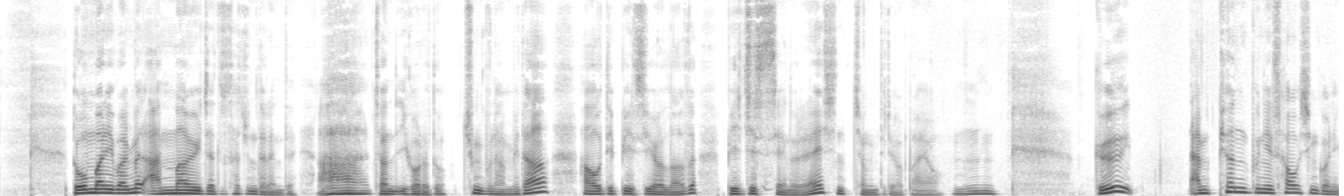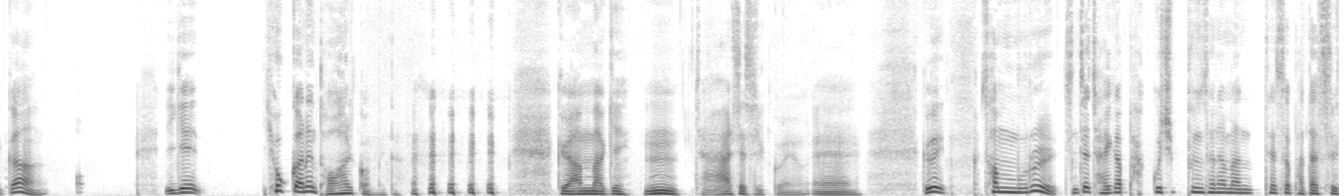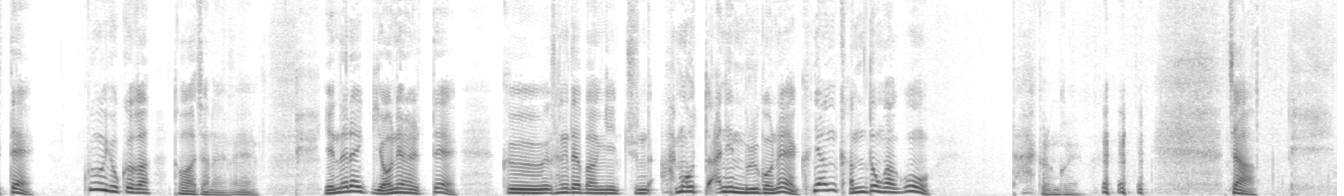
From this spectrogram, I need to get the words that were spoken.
돈 많이 벌면 안마 의자도 사준다는데 아 전 이거로도 충분합니다. How Deep Is Your Love 비지스의 노래 신청드려봐요. 음. 그 남편분이 사오신 거니까 이게 효과는 더 할 겁니다. 그 안마기, 음, 잘 쓰실 거예요. 예. 그 선물을 진짜 자기가 받고 싶은 사람한테서 받았을 때 그 효과가 더 하잖아요. 예. 옛날에 연애할 때 그 상대방이 준 아무것도 아닌 물건에 그냥 감동하고 다 그런 거예요. 자,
